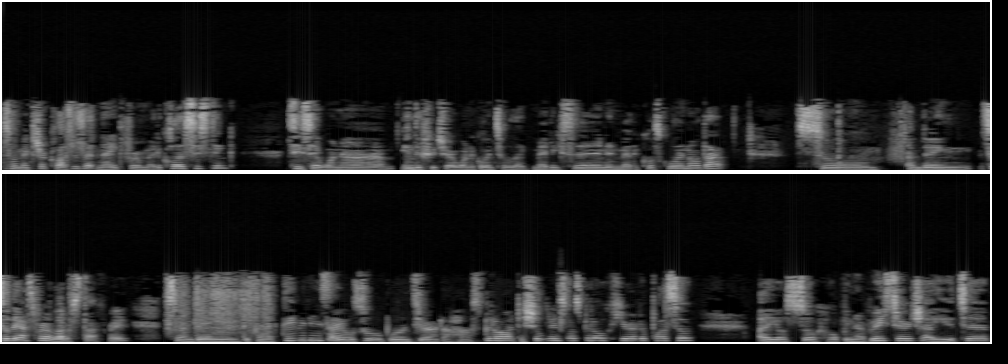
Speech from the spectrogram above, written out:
some extra classes at night for medical assisting, since I wanna, in the future, I wanna go into like medicine and medical school and all that. So I'm doing, so they ask for a lot of stuff, right? So I'm doing different activities. I also volunteer at a hospital, at the Children's Hospital here at El Paso. I also help in a research at UTEP.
